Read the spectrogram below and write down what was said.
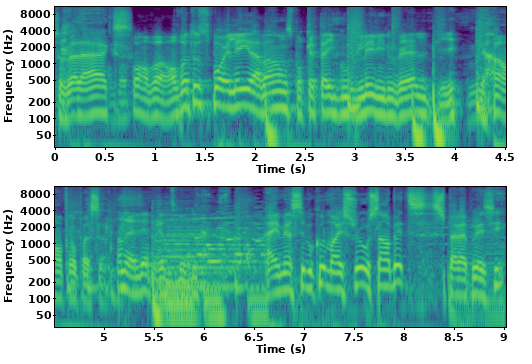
tu relaxes. On va, on va tout spoiler d'avance pour que tu ailles googler les nouvelles, puis Non, on fera pas ça. on allait après 10 minutes. Hey, merci beaucoup, Maestro. 100 bits, super apprécié.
